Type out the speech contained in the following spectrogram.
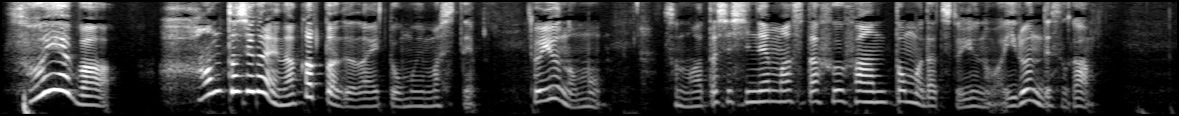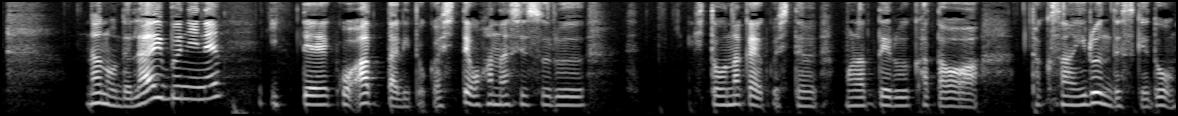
そういえば半年ぐらいなかったんじゃないと思いまして。というのもその私シネマスタッフファン友達というのはいるんですがなのでライブにね、行ってこう会ったりとかしてお話しする人を仲良くしてもらってる方はたくさんいるんですけど、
